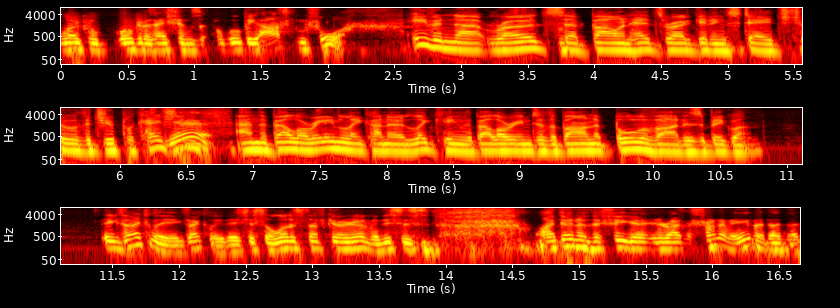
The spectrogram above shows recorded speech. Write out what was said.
local organisations will be asking for. Even uh, roads, uh, Barwon Heads Road getting stage two of the duplication, Yeah. and the Bellarine link. I know linking the Bellarine to the Baanip Boulevard is a big one. Exactly, exactly. There's just a lot of stuff going on. But this is, I don't have the figure right in front of me, but uh,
